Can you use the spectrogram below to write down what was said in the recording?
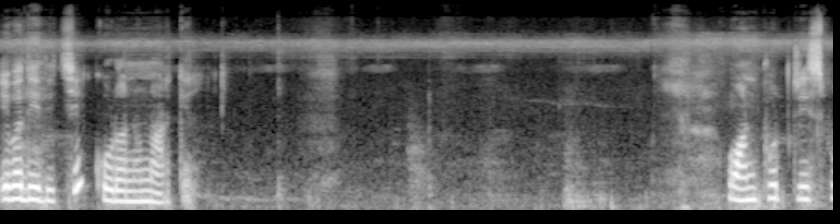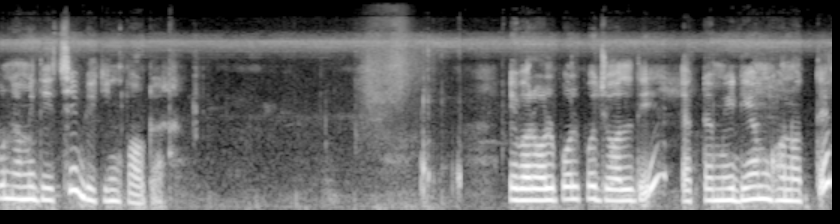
এবার দিয়ে দিচ্ছি কোড়ানো নারকেল। ওয়ান ফোর স্পুন আমি দিচ্ছি বেকিং পাউডার। এবার অল্প অল্প জল দিয়ে একটা মিডিয়াম ঘনত্বের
